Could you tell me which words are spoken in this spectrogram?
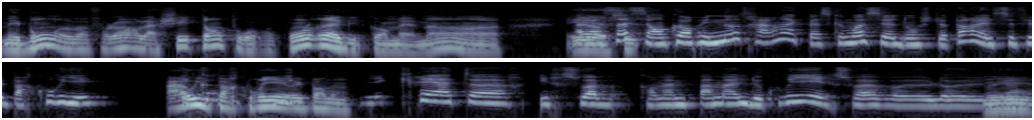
Mais bon, il va falloir lâcher tant pour qu'on le règle quand même. hein. Et Alors ça, c'est. encore une autre arnaque, parce que moi, celle dont je te parle, elle se fait par courrier. Ah Et oui, par courrier, oui, pardon. les créateurs, ils reçoivent quand même pas mal de courriers, ils reçoivent euh, Oui,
